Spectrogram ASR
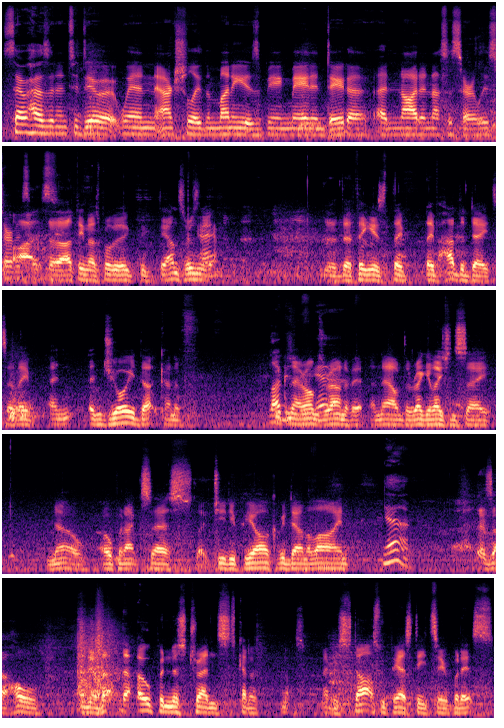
so hesitant to do it when actually the money is being made in data and not in necessarily uh, services? I, I think that's probably the, the answer, isn't Okay. it? The, the thing is, they've, they've had the data, they've en- enjoyed that kind of keeping their arms yeah. around of it, and now the regulations say no, open access, like GDPR coming down the line. Yeah. There's a whole, you know, that, the openness trends kind of maybe starts with PSD2, but it's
